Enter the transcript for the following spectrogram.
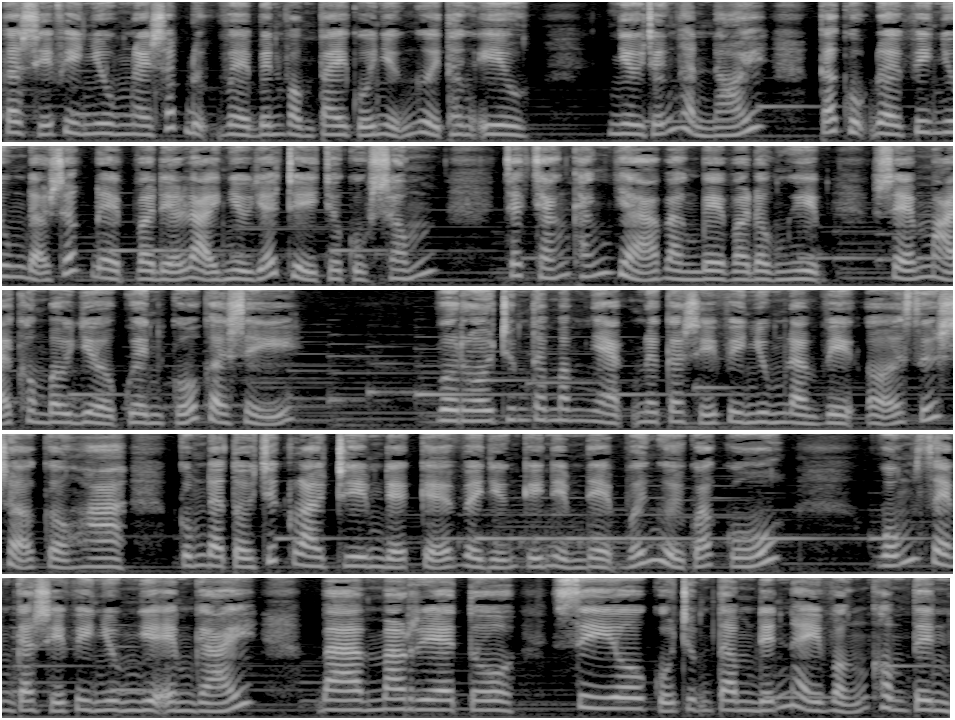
ca sĩ Phi Nhung này sắp được về bên vòng tay của những người thân yêu. Như Trấn Thành nói, cả cuộc đời Phi Nhung đã rất đẹp và để lại nhiều giá trị cho cuộc sống. Chắc chắn khán giả, bạn bè và đồng nghiệp sẽ mãi không bao giờ quên cố ca sĩ. Vừa rồi, trung tâm âm nhạc nơi ca sĩ Phi Nhung làm việc ở xứ sở cờ hoa cũng đã tổ chức livestream để kể về những kỷ niệm đẹp với người quá cố. Vốn xem ca sĩ Phi Nhung như em gái, bà Marietto, CEO của trung tâm đến nay vẫn không tin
